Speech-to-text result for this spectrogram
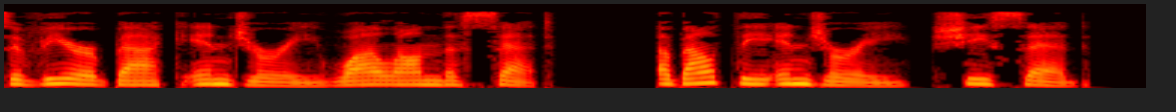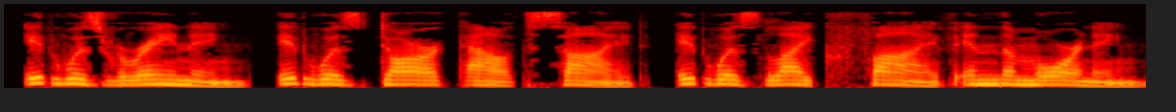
severe back injury while on the set. About the injury, she said, It was raining, it was dark outside, it was like five in the morning.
